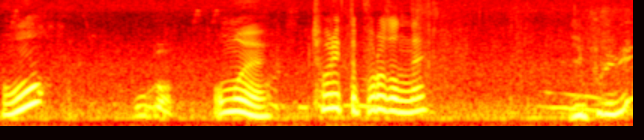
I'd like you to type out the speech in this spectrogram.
어? 뭐가? 어머에 초리 때 부러졌네. 인프림이?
